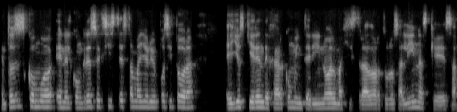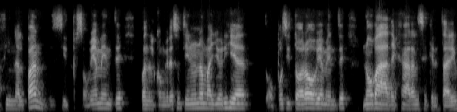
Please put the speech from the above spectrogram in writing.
Entonces, como en el Congreso existe esta mayoría opositora, ellos quieren dejar como interino al magistrado Arturo Salinas, que es afín al PAN. Es decir, pues obviamente, cuando el Congreso tiene una mayoría opositora, obviamente no va a dejar al secretario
